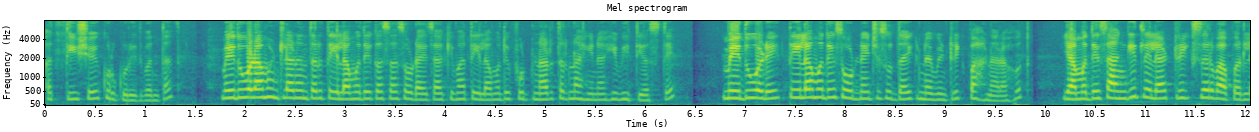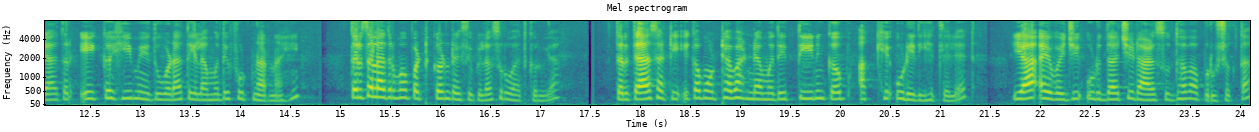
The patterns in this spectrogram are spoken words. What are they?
अतिशय कुरकुरीत बनतात. मेदूवडा म्हटल्यानंतर तेलामध्ये कसा सोडायचा किंवा तेलामध्ये फुटणार तर नाही ना ही भीती असते. मेदूवडे तेलामध्ये सोडण्याची सुद्धा एक नवीन ट्रिक पाहणार आहोत. यामध्ये सांगितलेल्या ट्रिक्स जर वापरल्या तर एकही मेदूवडा तेलामध्ये फुटणार नाही. तर चला तर मग पटकन रेसिपीला सुरुवात करूया. तर त्यासाठी एका मोठ्या भांड्यामध्ये तीन कप अख्खे उडीद घेतलेले आहेत. याऐवजी उडदाची डाळसुद्धा वापरू शकता.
